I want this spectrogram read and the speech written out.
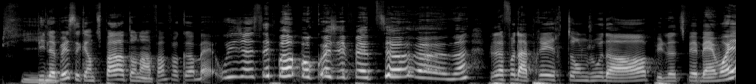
Puis... Puis le pire, c'est quand tu parles à ton enfant, fait comme, ben oui, je sais pas pourquoi j'ai fait ça, nan, nan. Puis la fois d'après, il retourne jouer dehors, puis là, tu fais, ben voyons!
